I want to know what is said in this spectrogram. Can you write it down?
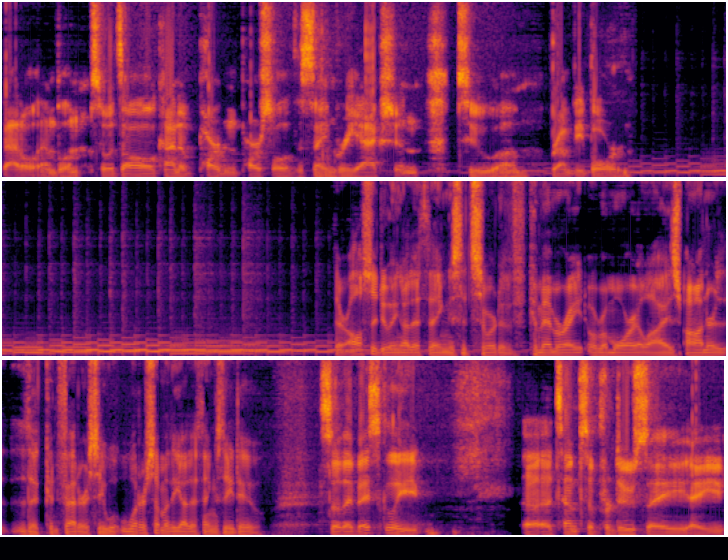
battle emblem. So it's all kind of part and parcel of the same reaction to um, Brown v. Board. They're also doing other things that sort of commemorate or memorialize, honor the Confederacy. What are some of the other things they do? So they basically uh, attempt to produce a, a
